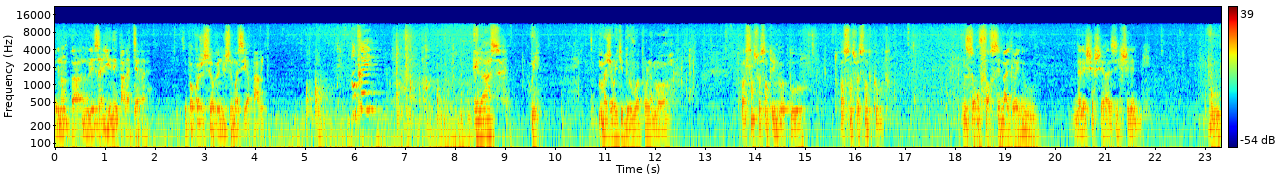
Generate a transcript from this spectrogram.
et non pas nous les aliéner par la terreur. C'est pourquoi je suis revenu ce mois-ci à Paris. Entrez Hélas, oui. Majorité de voix pour la mort. 361 voix pour, 360 contre. Nous serons forcés malgré nous d'aller chercher asile chez l'ennemi. Vous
